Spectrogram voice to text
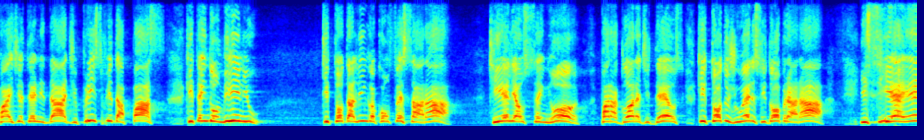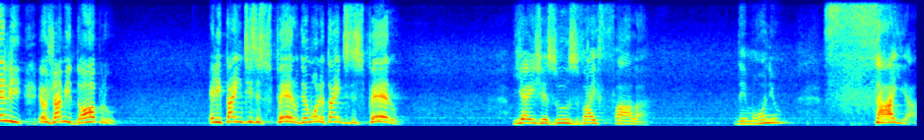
Pai de eternidade, príncipe da paz, que tem domínio, que toda língua confessará que Ele é o Senhor, para a glória de Deus, que todo joelho se dobrará, e se é Ele, eu já me dobro. Ele está em desespero, o demônio está em desespero. E aí Jesus vai e fala: demônio, saia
